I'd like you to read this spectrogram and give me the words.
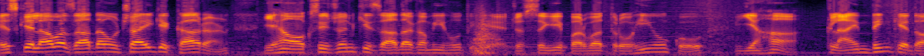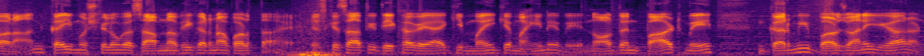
इसके अलावा ज़्यादा ऊंचाई के कारण यहाँ ऑक्सीजन की ज़्यादा कमी होती है, जिससे कि पर्वतरोहियों को यहाँ क्लाइंबिंग के दौरान कई मुश्किलों का सामना भी करना पड़ता है। इसके साथ ही देखा गया है कि मई के महीने में नॉर्दर्न पार्ट में गर्मी बढ़ जाने के कारण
